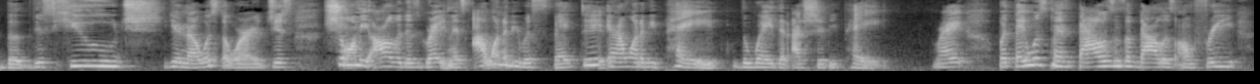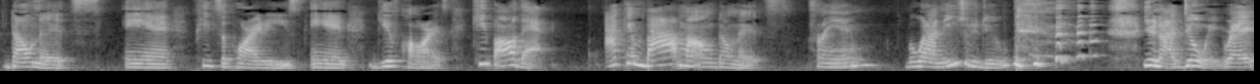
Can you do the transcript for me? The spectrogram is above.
the this huge you know what's the word? Just showing me all of this greatness. I want to be respected and i want to be paid the way that i should be paid right? But they would spend thousands of dollars on free donuts and pizza parties and gift cards. Keep all that. I can buy my own donuts friend but what i need you to do you're not doing right?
